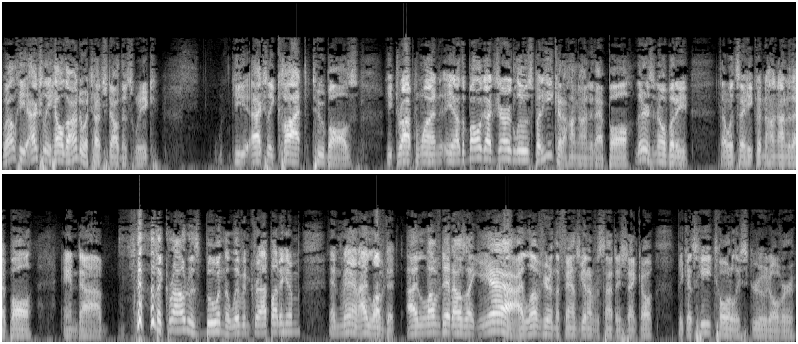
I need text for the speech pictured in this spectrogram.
well, he actually held on to a touchdown this week. He actually caught two balls. He dropped one. You know, the ball got jarred loose, but he could have hung on to that ball. There's nobody that would say he couldn't have hung on to that ball. And, uh, the crowd was booing the living crap out of him. And man, I loved it. I loved it. I was like, yeah, I love hearing the fans get on Visanthe Shiancoe because he totally screwed over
